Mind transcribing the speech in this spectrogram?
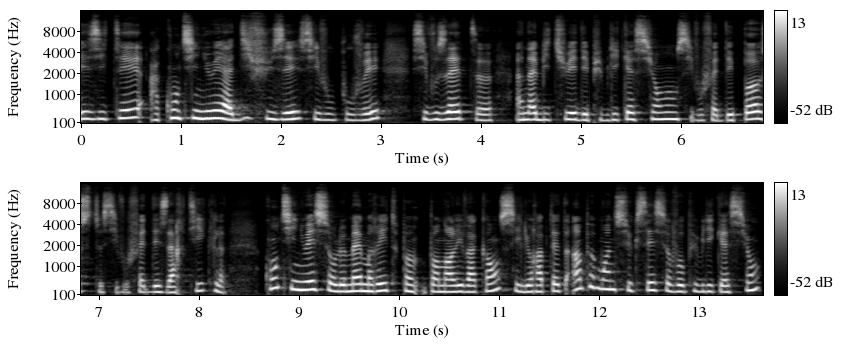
hésitez à continuer à diffuser si vous pouvez. Si vous êtes euh, un habitué des publications, si vous faites des posts, si vous faites des articles, continuez sur le même rythme pendant les vacances. Il y aura peut-être un peu moins de succès sur vos publications,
